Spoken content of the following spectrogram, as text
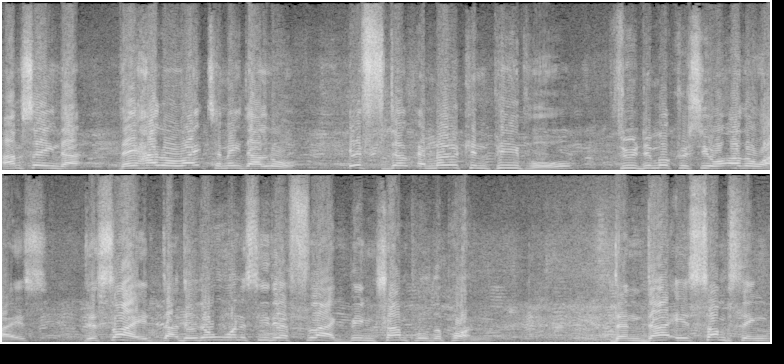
I'm saying that they had a right to make that law. If the American people, through democracy or otherwise, decide that they don't want to see their flag being trampled upon, then that is something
